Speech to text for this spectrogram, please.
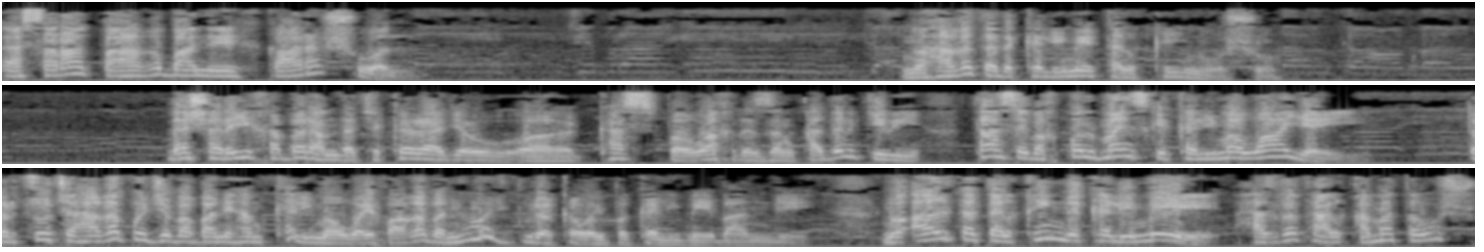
اثرات په هغه باندې ښکاره شول نو هغه ته د کلمې تلقین وشو دا شرعي خبره هم ده چې کله یو کس په وخت د زنقدن کې وي تاسې به خپل منځ کې کلمه وایئ تر څو چې هغه په ژبه باندې هم کلمه ووایي خو هغه به نه مجبوره کوئ په کلمې باندې نو هلته تلقین د کلمې حضرت علقمه ته وشو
